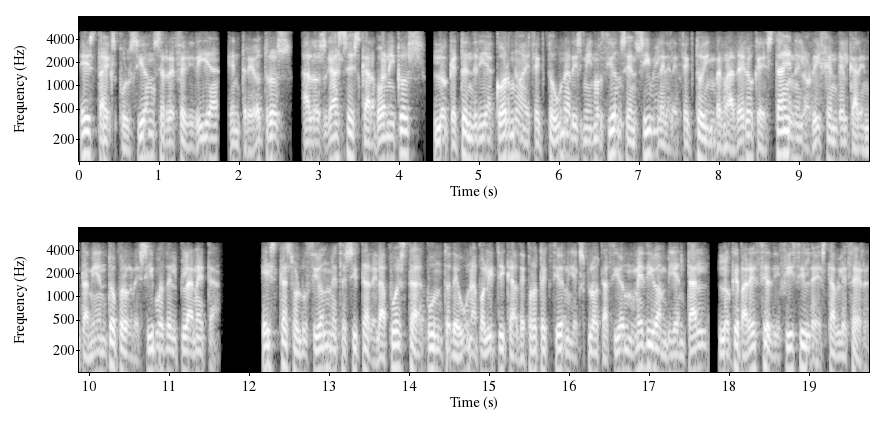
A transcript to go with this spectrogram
Esta expulsión se referiría, entre otros, a los gases carbónicos, lo que tendría corno a efecto una disminución sensible del efecto invernadero que está en el origen del calentamiento progresivo del planeta. Esta solución necesita de la puesta a punto de una política de protección y explotación medioambiental, lo que parece difícil de establecer.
